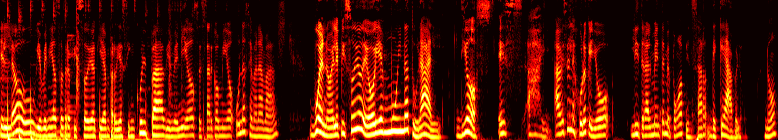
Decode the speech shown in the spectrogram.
Hello, bienvenidos a otro episodio aquí en Perdida sin Culpa. Bienvenidos a estar conmigo una semana más. Bueno, el episodio de hoy es muy natural. Dios, es... Ay, a veces les juro que yo literalmente me pongo a pensar de qué hablo, ¿no?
